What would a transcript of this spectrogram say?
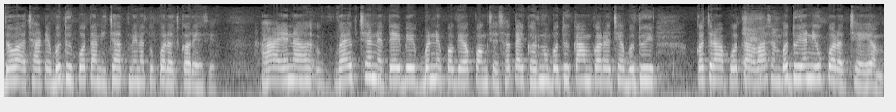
દવા છાંટે બધું પોતાની જાત મહેનત ઉપર જ કરે છે. હા, એના વાઈફ છે ને, તે બે બંને પગે અપંગ છે. છતાંય ઘરનું બધું કામ કરે છે બધું કચરા પોતા, વાસણ બધું એની ઉપર જ છે એમ.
